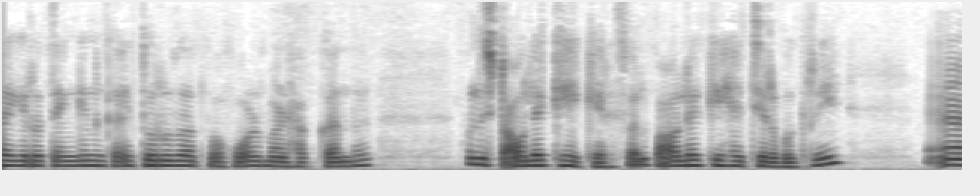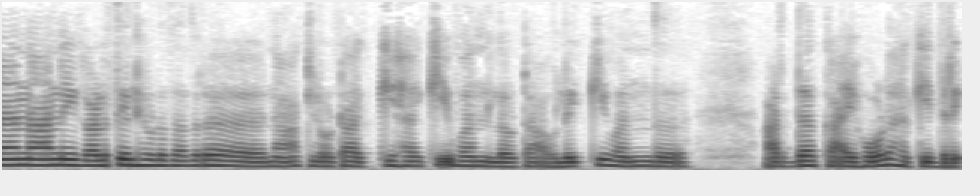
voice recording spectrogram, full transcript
ಆಗಿರೋ ತೆಂಗಿನಕಾಯಿ ತುರಿದು ಅಥವಾ ಹೋಳು ಮಾಡಿ ಹಾಕ್ಕಂಡು ಒಂದಿಷ್ಟು ಅವಲಕ್ಕಿ ಹಾಕ್ಯಾರಿ. ಸ್ವಲ್ಪ ಅವಲಕ್ಕಿ ಹೆಚ್ಚಿರ್ಬೇಕು ರೀ ಈಗ ಅಳತೆಲಿ ಹೇಳೋದಾದ್ರೆ ನಾಲ್ಕು ಲೋಟ ಅಕ್ಕಿ ಹಾಕಿ, ಒಂದು ಲೋಟ ಅವಲಕ್ಕಿ, ಒಂದು ಅರ್ಧ ಕಾಯಿ ಹೋಳು ಹಾಕಿದ್ರಿ.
